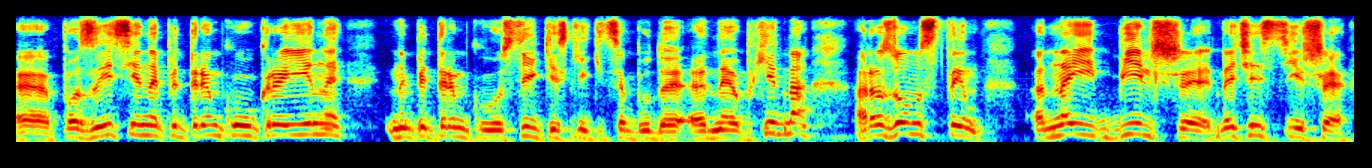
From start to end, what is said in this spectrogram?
е, позиції на підтримку України, на підтримку стільки, скільки це буде е, необхідно. Разом з тим, найбільше найчастіше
